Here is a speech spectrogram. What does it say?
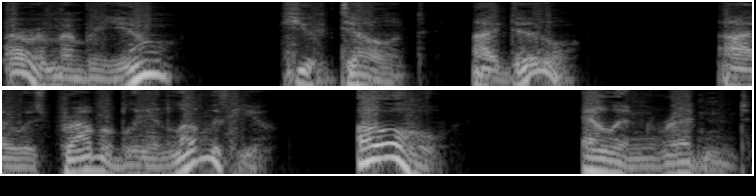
I remember you. You don't. I do. I was probably in love with you. Oh! Ellen reddened.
